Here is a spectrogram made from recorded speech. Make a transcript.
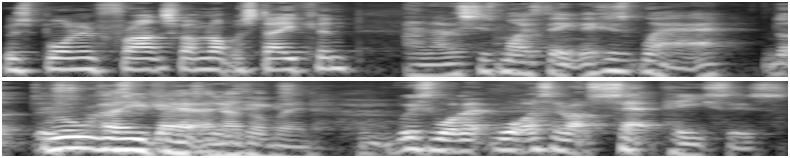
was born in France, if I'm not mistaken. And now this is my thing. This is where look, Will they get another things, win? This is what I, what I said about set pieces.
